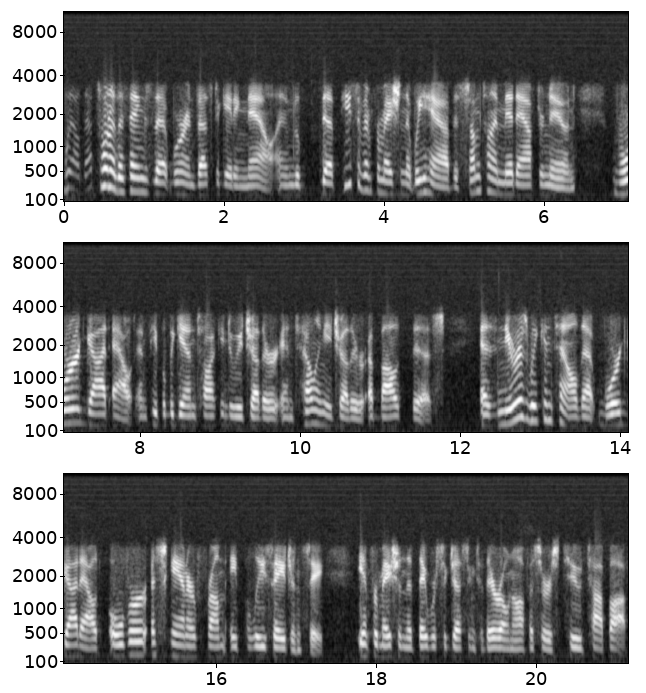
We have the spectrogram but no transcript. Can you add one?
Well, that's one of the things that we're investigating now. And the, the piece of information that we have is sometime mid-afternoon, word got out and people began talking to each other and telling each other about this. As near as we can tell, that word got out over a scanner from a police agency, information that they were suggesting to their own officers to top off.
